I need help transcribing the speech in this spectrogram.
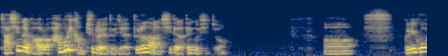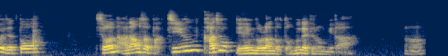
자신의 가오를 아무리 감추려 해도 이제 드러나는 시대가 된 것이죠. 어, 그리고 이제 또 전 아나운서 박지윤 가족 여행 논란도 또 눈에 들어옵니다. 어,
